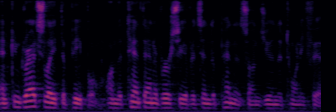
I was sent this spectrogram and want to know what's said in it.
and congratulate the people on the 10th anniversary of its independence on June the 25th.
